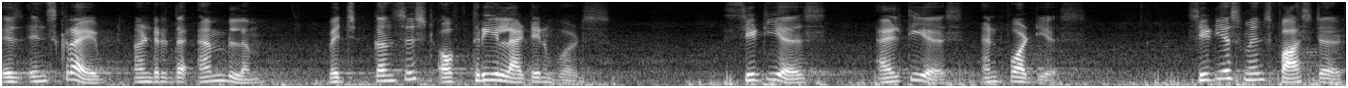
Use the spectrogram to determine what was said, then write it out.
is inscribed under the emblem which consists of three Latin words Citius, Altius and Fortius. Citius means faster,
